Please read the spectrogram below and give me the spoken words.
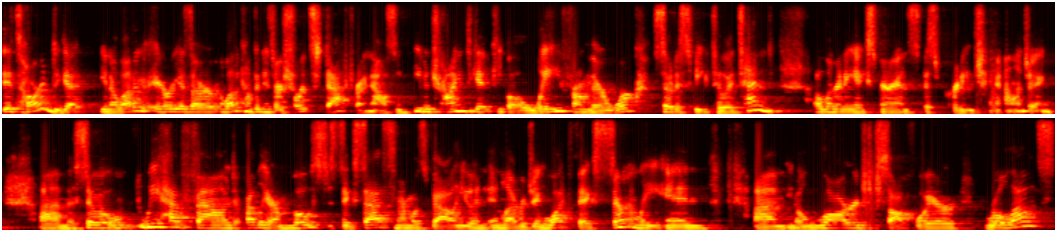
it's hard to get you know a lot of areas are a lot of companies are short staffed right now. So even trying to get people away from their work so to speak to attend a learning experience is pretty challenging. Um, so we have found probably our most success and our most value in, in leveraging WhatFix certainly in um, you know large software rollouts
